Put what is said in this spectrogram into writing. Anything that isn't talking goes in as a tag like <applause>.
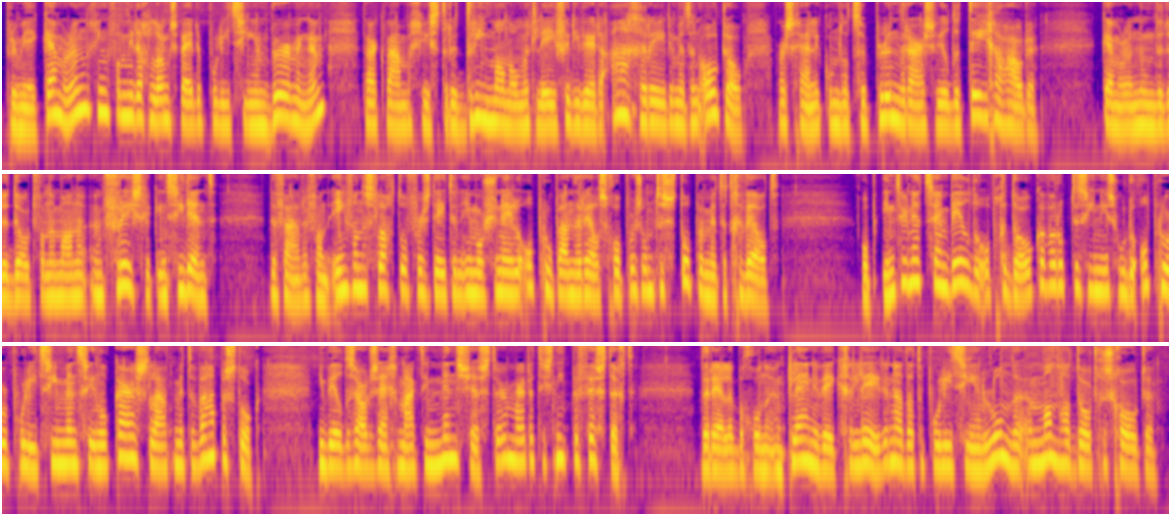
Premier Cameron ging vanmiddag langs bij de politie in Birmingham. Daar kwamen gisteren drie mannen om het leven die werden aangereden met een auto. Waarschijnlijk omdat ze plunderaars wilden tegenhouden. Cameron noemde de dood van de mannen een vreselijk incident. De vader van een van de slachtoffers deed een emotionele oproep aan de railschoppers om te stoppen met het geweld. Op internet zijn beelden opgedoken waarop te zien is hoe de oproerpolitie mensen in elkaar slaat met de wapenstok. Die beelden zouden zijn gemaakt in Manchester, maar dat is niet bevestigd. De rellen begonnen een kleine week geleden nadat de politie in Londen een man had doodgeschoten.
